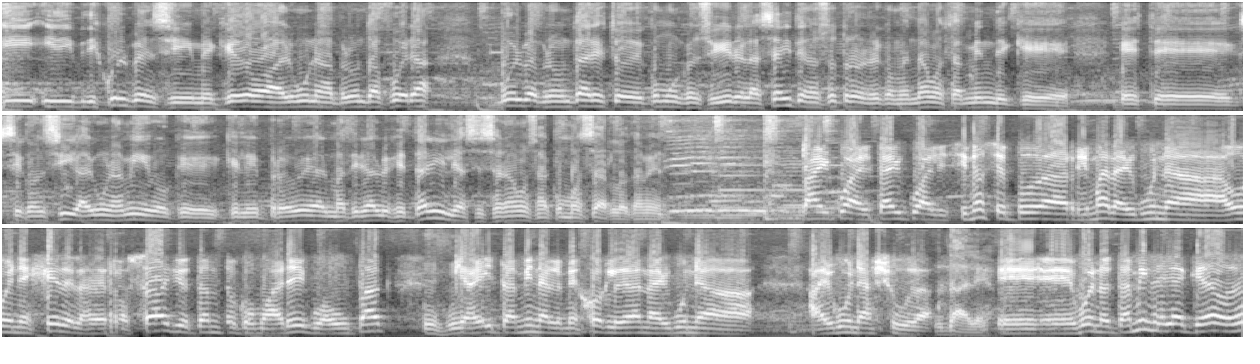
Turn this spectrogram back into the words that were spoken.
y, y disculpen si me quedó alguna pregunta afuera, vuelve a preguntar esto de cómo conseguir el aceite, nosotros recomendamos también de que este, se consiga algún amigo que, que le provea el material vegetal y le asesoramos a cómo hacerlo también. Tal cual, tal cual. Y si no se puede arrimar alguna ONG de las de Rosario, tanto como Areco o UPAC, que ahí también a lo mejor le dan alguna alguna ayuda. Dale. Eh, bueno, también le había quedado,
